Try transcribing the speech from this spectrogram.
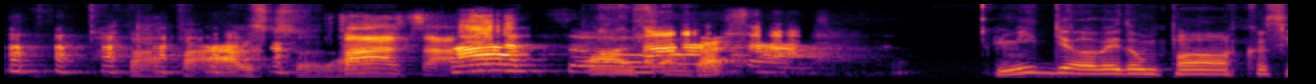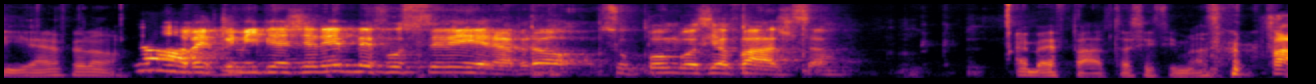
Ah, falso. Falsa. Falso. Falsa. Falsa. Midio lo vedo un po' così, eh, però. No, perché mi piacerebbe fosse vera, però suppongo sia falsa. Eh beh, è fatta, sì, sì, ma... Falsa.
